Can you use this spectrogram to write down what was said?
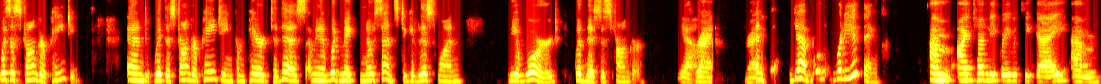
was a stronger painting and with a stronger painting compared to this i mean it would make no sense to give this one the award when this is stronger. Yeah. Right right. And deb what, do you think? Um i totally agree with you gay. Um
